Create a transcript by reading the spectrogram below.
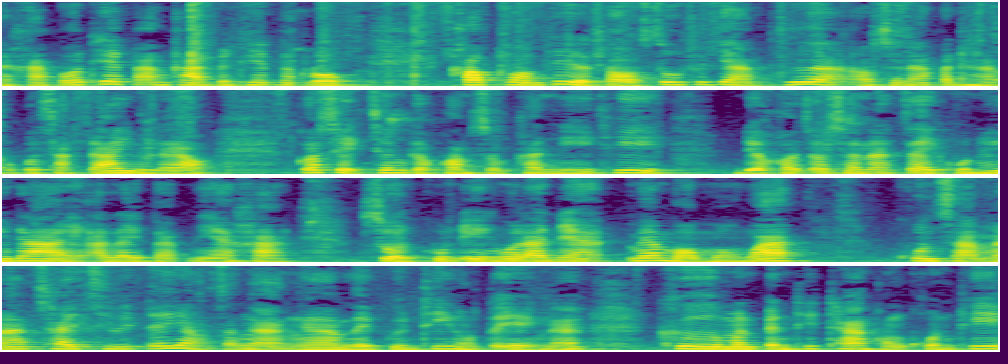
นะคะ เพราะเทพพระอังคารเป็นเทพนักรบ เขาพร้อมที่จะต่อสู้ทุกอย่างเพื่อเอาชนะปัญหาอุปสรรคได้อยู่แล้ว ก็เช็คเช่นกับความสัมพันธ์นี้ที่เดี๋ยวเขาจะเอาชนะใจคุณให้ได้อะไรแบบนี้ค่ะ ส่วนคุณเองเวลาเนี้ยแม่หมอมองว่า คุณสามารถใช้ชีวิตได้อย่างสง่างามในพื้นที่ของตัวเองนะ คือมันเป็นทิศทางของคนที่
